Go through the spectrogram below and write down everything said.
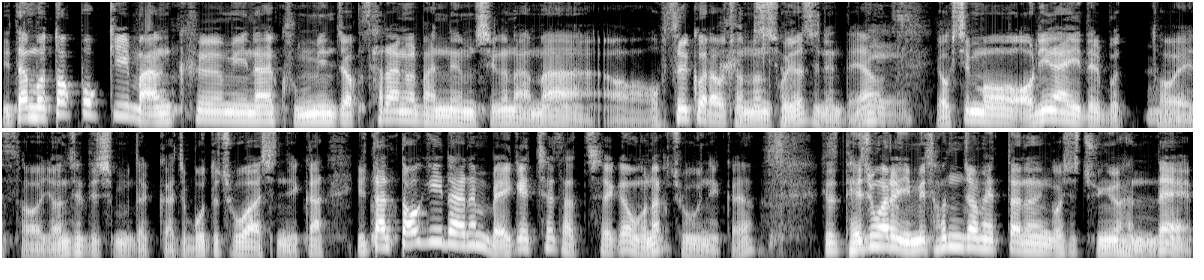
일단 뭐 떡볶이만큼이나 국민적 사랑을 받는 음식은 아마 어, 없을 거라고 저는 보여지는데요. 네. 역시 뭐 어린 아이들부터 해서 연세 드신 분들까지 모두 좋아하시니까 일단 떡이라는 매개체 자체가 워낙 좋으니까요. 그래서 대중화를 이미 선점했다는 것이 중요한데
